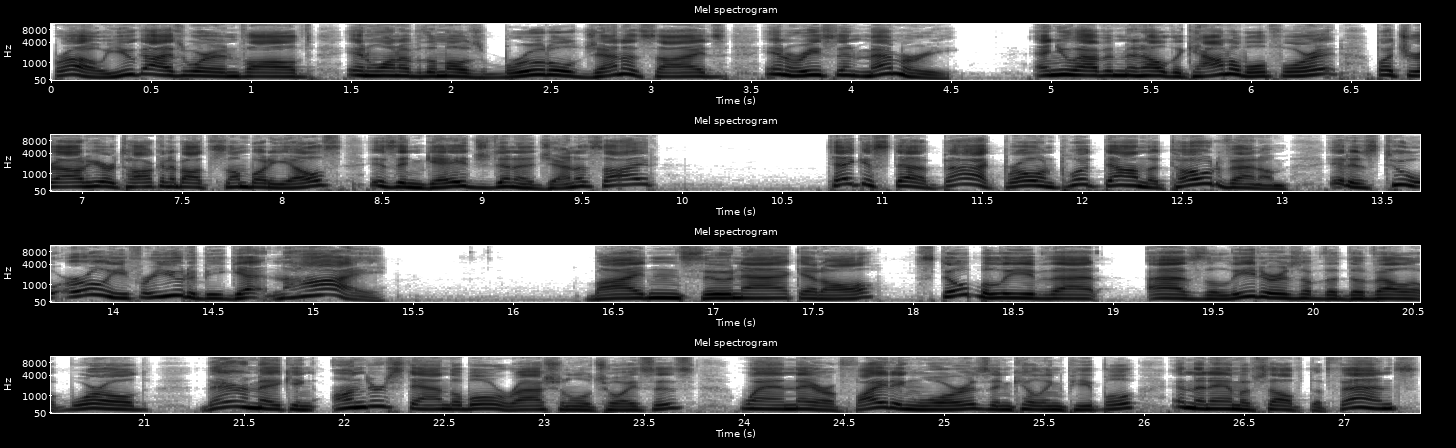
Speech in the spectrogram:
Bro, you guys were involved in one of the most brutal genocides in recent memory. And you haven't been held accountable for it, but you're out here talking about somebody else is engaged in a genocide? Take a step back, bro, and put down the toad venom. It is too early for you to be getting high. Biden, Sunak, et al. still believe that as the leaders of the developed world, they're making understandable, rational choices when they are fighting wars and killing people in the name of self defense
